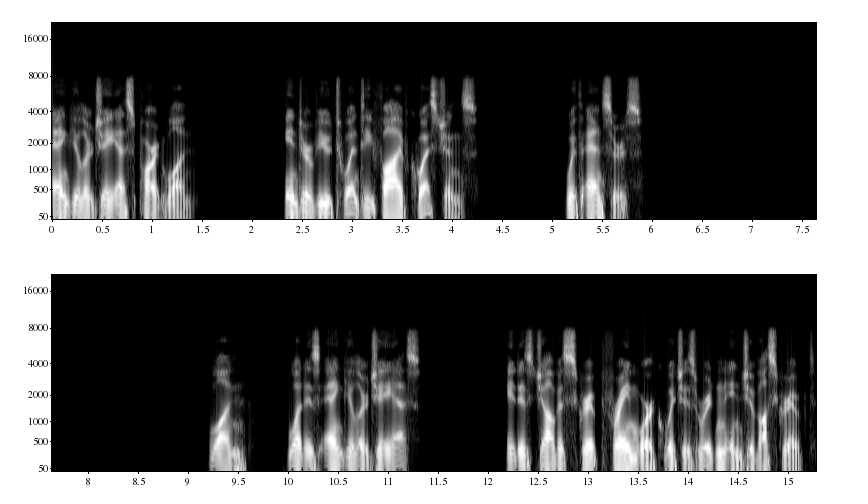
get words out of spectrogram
AngularJS Part 1. Interview 25 questions. With answers. 1. What is AngularJS? It is JavaScript framework which is written in JavaScript.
